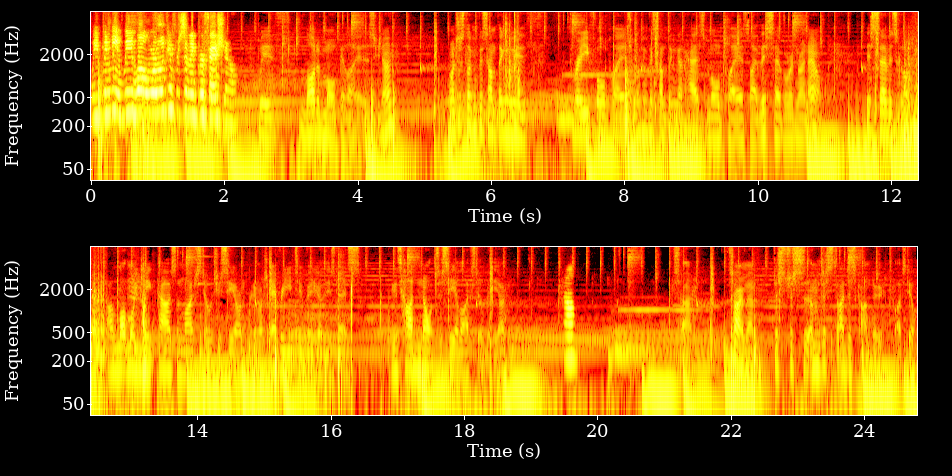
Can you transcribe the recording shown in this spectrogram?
We, we need we want we're looking for something professional. with lot of more players, you know? We're just looking for something with three, four players. We're looking for something that has more players, like this server we're in right now. This server's got a lot more unique powers and lifesteal, which you see on pretty much every YouTube video these days. Like, it's hard not to see a lifesteal video. No. So, sorry, man. Just, just, I'm just, I just can't do lifesteal.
